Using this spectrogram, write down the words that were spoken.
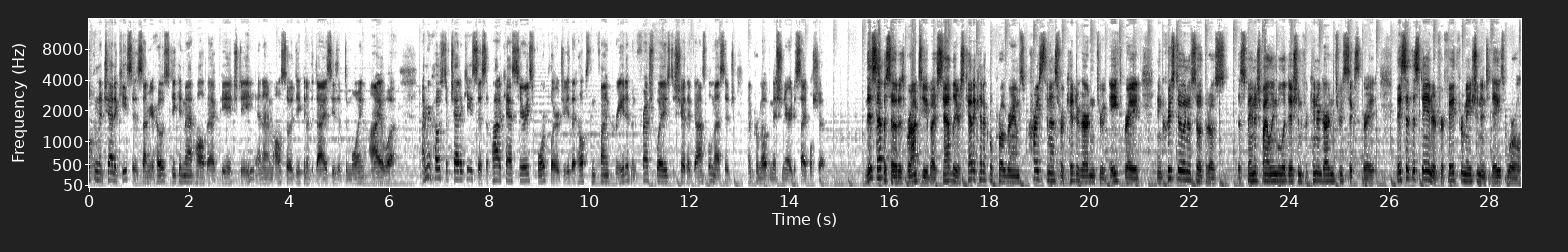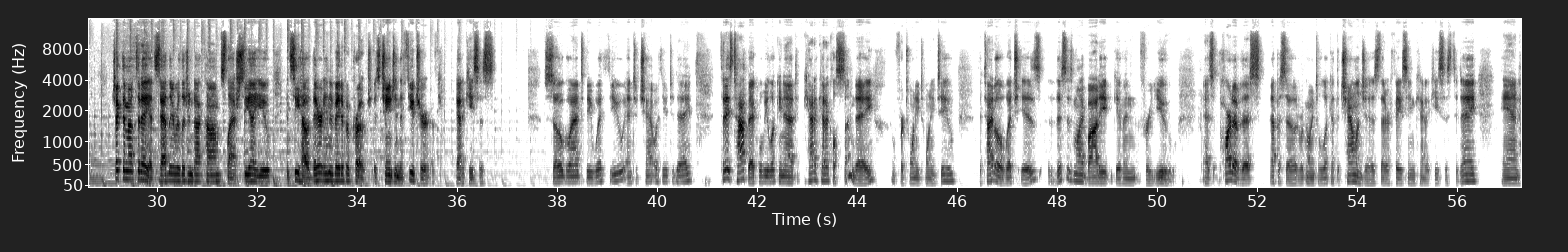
Welcome to Chatechesis. I'm your host, Deacon Matt Halbach, PhD, and I'm also a deacon of the Diocese of Des Moines, Iowa. I'm your host of Chatechesis, a podcast series for clergy that helps them find creative and fresh ways to share the gospel message and promote missionary discipleship. This episode is brought to you by Sadlier's catechetical programs Christ in Us for kindergarten through eighth grade and Cristo en Nosotros, the Spanish bilingual edition for kindergarten through sixth grade. They set the standard for faith formation in today's world. Check them out today at sadlierreligion.com slash CIU and see how their innovative approach is changing the future of catechesis. So glad to be with you and to chat with you today. Today's topic, we'll be looking at Catechetical Sunday for 2022, the title of which is This is My Body Given for You. As part of this episode, we're going to look at the challenges that are facing catechesis today and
